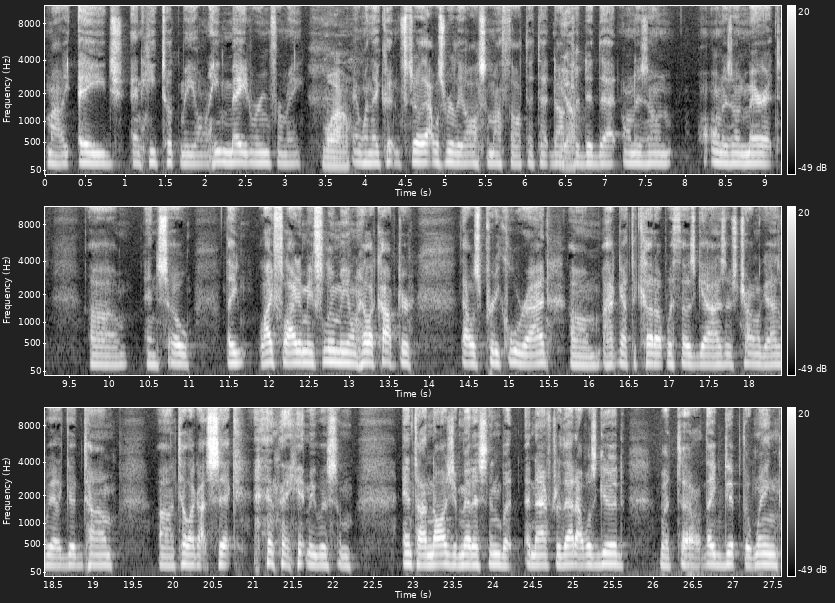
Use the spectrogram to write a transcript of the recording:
my age, and he took me on. He made room for me. Wow. And when they couldn't, so that was really awesome. I thought that that doctor Yeah. did that on his own on his own merit, um, and so they life flighted me, flew me on helicopter. That was a pretty cool ride. Um, I got to cut up with those guys, those trauma guys. We had a good time uh, until I got sick, and they hit me with some anti-nausea medicine. But and after that, I was good. But uh, they dipped the wing.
